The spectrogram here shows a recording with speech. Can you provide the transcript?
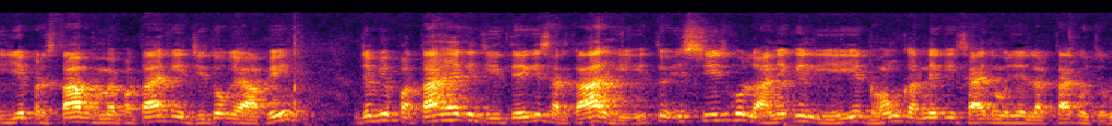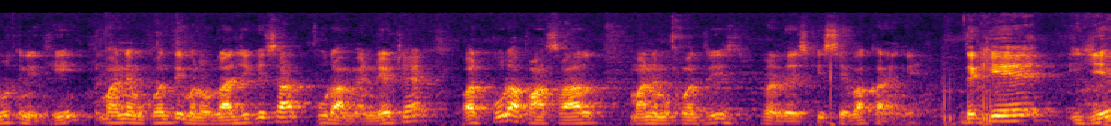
ये प्रस्ताव हमें पता है कि जीतोगे आप ही। जब ये पता है कि जीतेगी सरकार ही तो इस चीज़ को लाने के लिए, ये ढोंग करने की शायद मुझे लगता है कोई ज़रूरत नहीं थी। माननीय मुख्यमंत्री मनोहर लाल जी के साथ पूरा मैंडेट है और पूरा पाँच साल माननीय मुख्यमंत्री प्रदेश की सेवा करेंगे। देखिए, ये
